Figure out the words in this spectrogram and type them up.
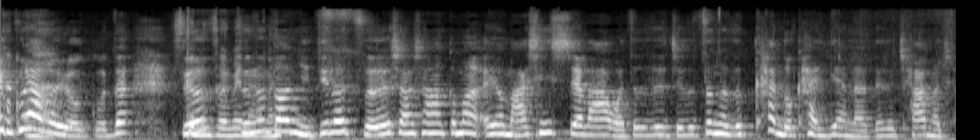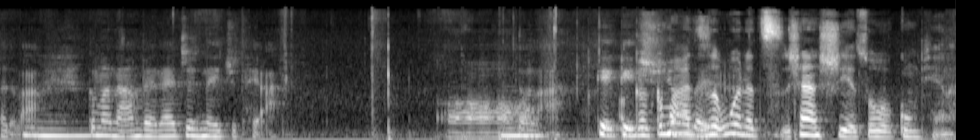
一罐也没用过。但然后跟准备哪能到年底了之后，想想，葛么还要买新鲜的伐？或者是就是真的是看都看厌了，那个吃也没吃对伐？葛么哪能办呢？就是拿一句退啊，哦懂啦？给给搿需要的人搿么也是。为了慈善事业做个贡献了，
